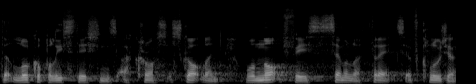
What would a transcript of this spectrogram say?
that local police stations across Scotland will not face similar threats of closure?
